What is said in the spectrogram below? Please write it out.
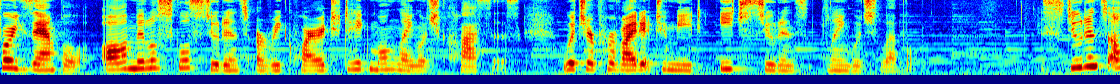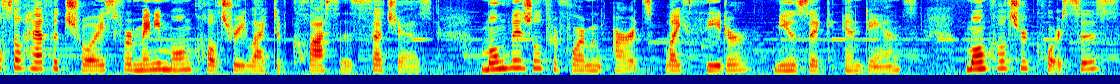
For example, all middle school students are required to take Hmong language classes, which are provided to meet each student's language level. Students also have the choice for many Hmong culture elective classes such as Hmong visual performing arts like theater, music, and dance, Hmong culture courses,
